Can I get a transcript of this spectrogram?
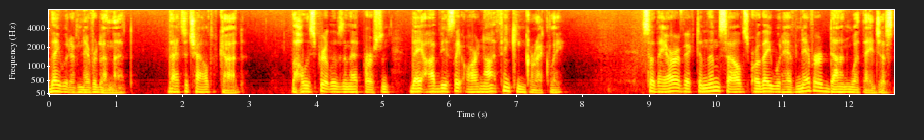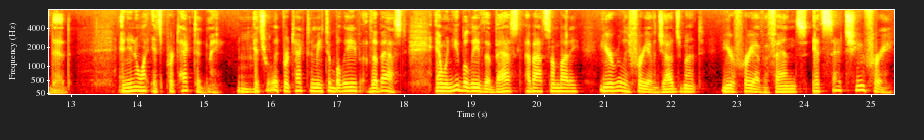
they would have never done that. That's a child of God. The Holy Spirit lives in that person. They obviously are not thinking correctly. So they are a victim themselves, or they would have never done what they just did. And you know what? It's protected me. Mm-hmm. It's really protected me to believe the best. And when you believe the best about somebody, you're really free of judgment. You're free of offense. It sets you free.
